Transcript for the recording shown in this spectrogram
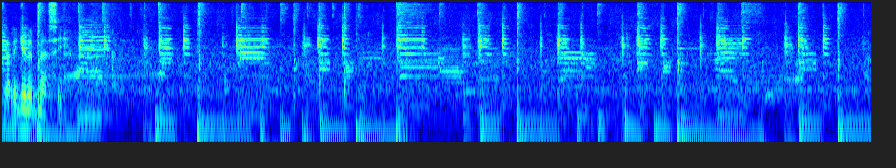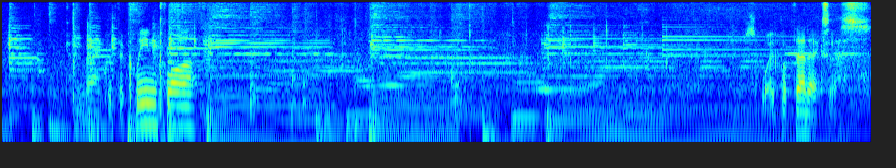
gotta get it messy. Come back with the clean cloth. Wipe up that excess.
